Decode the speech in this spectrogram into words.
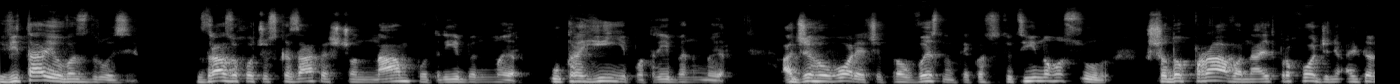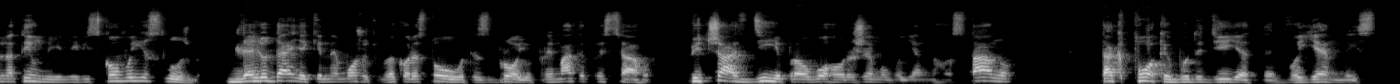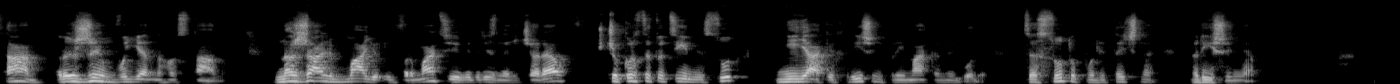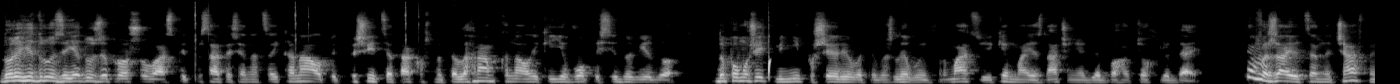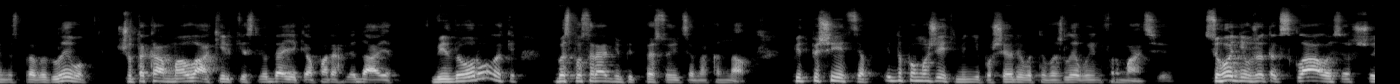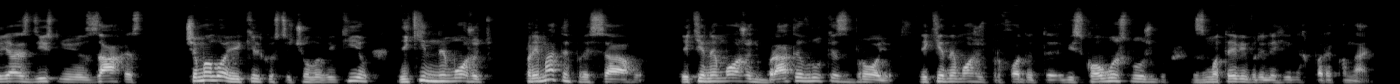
Вітаю вас, друзі! Зразу хочу сказати, що нам потрібен мир, Україні потрібен мир. Адже говорячи про висновки Конституційного суду щодо права на проходження альтернативної невійськової служби для людей, які не можуть використовувати зброю, приймати присягу під час дії правового режиму воєнного стану, так поки буде діяти воєнний стан, режим воєнного стану. На жаль, маю інформацію від різних джерел, що Конституційний суд ніяких рішень приймати не буде. Це суто політичне рішення. Дорогі друзі, я дуже прошу вас підписатися на цей канал. Підпишіться також на телеграм-канал, який є в описі до відео. Допоможіть мені поширювати важливу інформацію, яка має значення для багатьох людей. Я вважаю це нечесно і несправедливо, що така мала кількість людей, яка переглядає відеоролики, безпосередньо підписується на канал. Підпишіться і допоможіть мені поширювати важливу інформацію. Сьогодні вже так склалося, що я здійснюю захист чималої кількості чоловіків, які не можуть приймати присягу, які не можуть брати в руки зброю, які не можуть проходити військову службу з мотивів релігійних переконань.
